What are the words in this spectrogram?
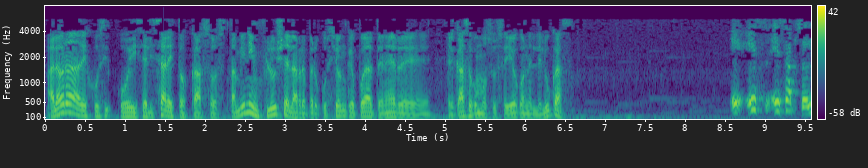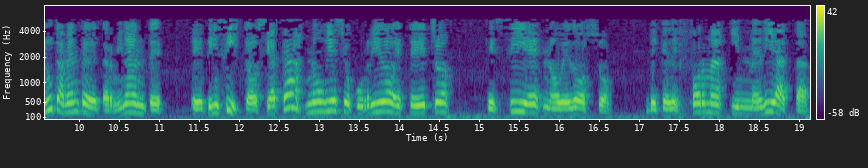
A la hora de judicializar estos casos, ¿también influye la repercusión que pueda tener eh, el caso como sucedió con el de Lucas? E, es, es absolutamente determinante. Eh, te insisto, si acá no hubiese ocurrido este hecho que sí es novedoso, de que de forma inmediata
